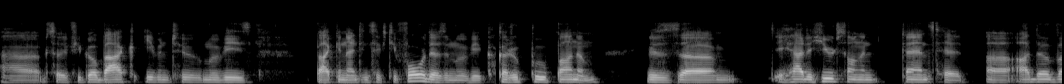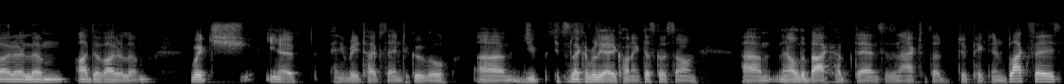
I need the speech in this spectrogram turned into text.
Uh, so if you go back even to movies back in 1964, there's a movie Karuppu Panam. It, was, um, it had a huge song and dance hit, uh, Adavaralam Adavaralam, which you know if anybody types that into Google, um, you, it's like a really iconic disco song. Um, and all the backup dancers and actors are depicted in blackface.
